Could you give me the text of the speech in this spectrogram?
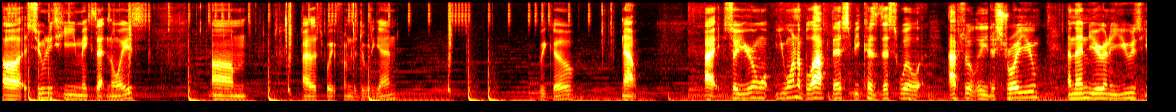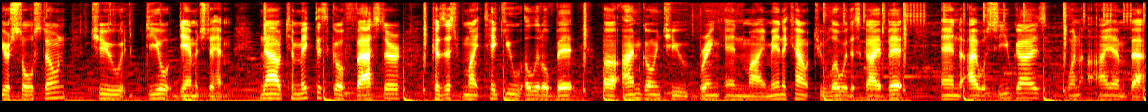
uh, as soon as he makes that noise. Um, Alright, let's wait for him to do it again. Here we go. Now, alright, so you're you want to block this because this will absolutely destroy you, and then you're gonna use your soul stone to deal damage to him. Now, to make this go faster, because this might take you a little bit, uh, I'm going to bring in my main account to lower this guy a bit, and I will see you guys when I am back.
